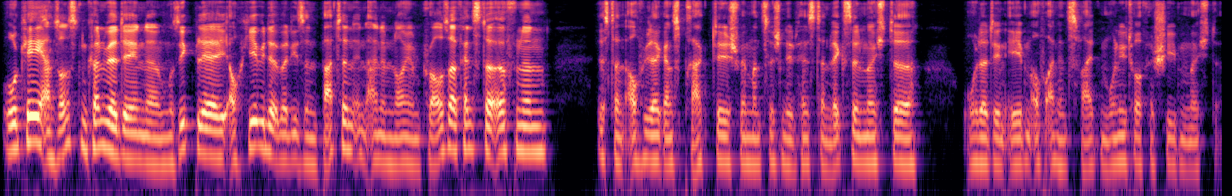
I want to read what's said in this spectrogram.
Okay, ansonsten können wir den äh, Musikplayer auch hier wieder über diesen Button in einem neuen Browserfenster öffnen. Ist dann auch wieder ganz praktisch, wenn man zwischen den Fenstern wechseln möchte oder den eben auf einen zweiten Monitor verschieben möchte.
